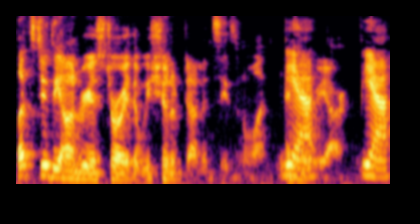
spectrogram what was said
let's do the Andrea story that we should have done in season one. And Yeah. here we are. yeah.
